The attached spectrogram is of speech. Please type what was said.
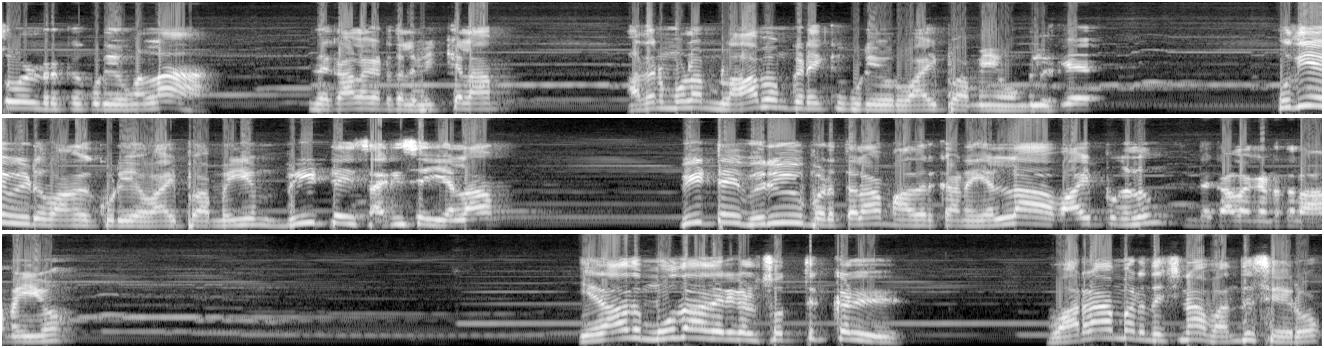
சூழல் இருக்கக்கூடியவங்கெல்லாம் இந்த காலகட்டத்தில் விற்கலாம். அதன் மூலம் லாபம் கிடைக்கக்கூடிய ஒரு வாய்ப்பு அமையும் உங்களுக்கு. புதிய வீடு வாங்கக்கூடிய வாய்ப்பு அமையும். வீட்டை சரி செய்யலாம். வீட்டை விரிவுபடுத்தலாம். அதற்கான எல்லா வாய்ப்புகளும் இந்த காலகட்டத்தில் அமையும். ஏதாவது மூதாதையர்கள் சொத்துக்கள் வராம இருந்துச்சுன்னா வந்து சேரும்.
